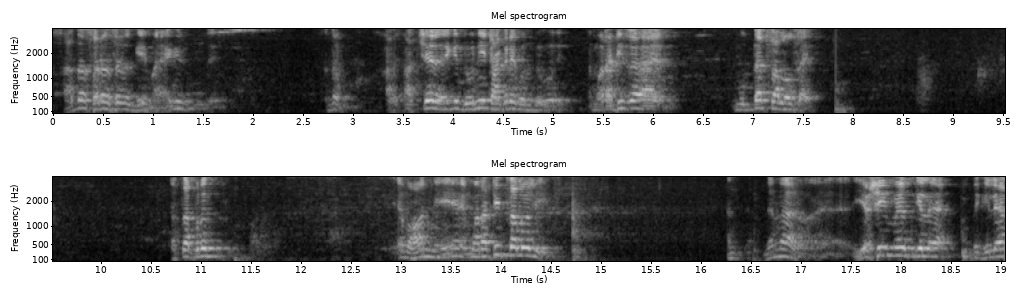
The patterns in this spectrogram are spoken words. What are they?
साधा सरळ सरळ गेम आहे. की आता आश्चर्य आहे की दोन्ही ठाकरे बंधू मराठीचा मुद्दाच चालवत आहेत आतापर्यंत या भावांनी मराठीच चालवली. त्यांना यशही मिळत गेल्या. गेल्या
